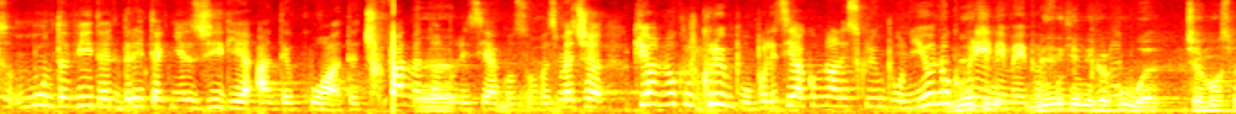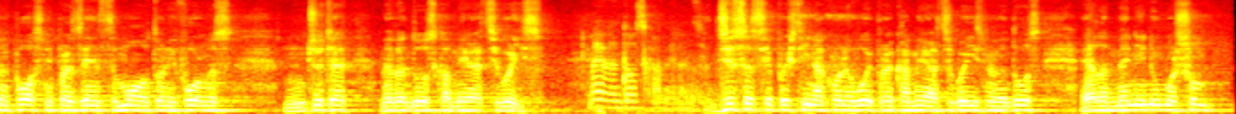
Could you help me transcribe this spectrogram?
të mund të vihet deri tek një zgjidhje adekuate? Çfarë mendon Policia e Kosovës? Meqë kjo nuk është kryen punë, policia komunale s'kryen punë, ju nuk mbërrini me i përfundu. Ne kemi kërkue që mos me pas një prezencë të madhe të uniformës në qytet me vendosë kamerat e sigurisë. Me vendosë kamerat e sigurisë. Gjithsesi Prishtina ka nevojë për kamerat e sigurisë me vendosë edhe me një numër shumë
